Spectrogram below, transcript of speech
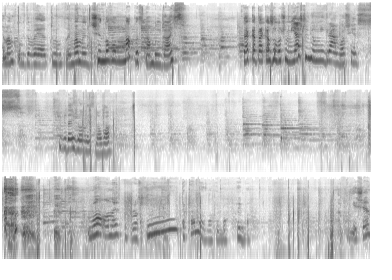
Siemanko widzowie, tutaj mamy dzisiaj nową mapę Stumble Guys. Taka, taka, zobaczymy. Ja jeszcze w nią nie grałem właśnie. z- się wydaje, że ona jest nowa. Bo ona jest po prostu taka nowa chyba, chyba. Napije się.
